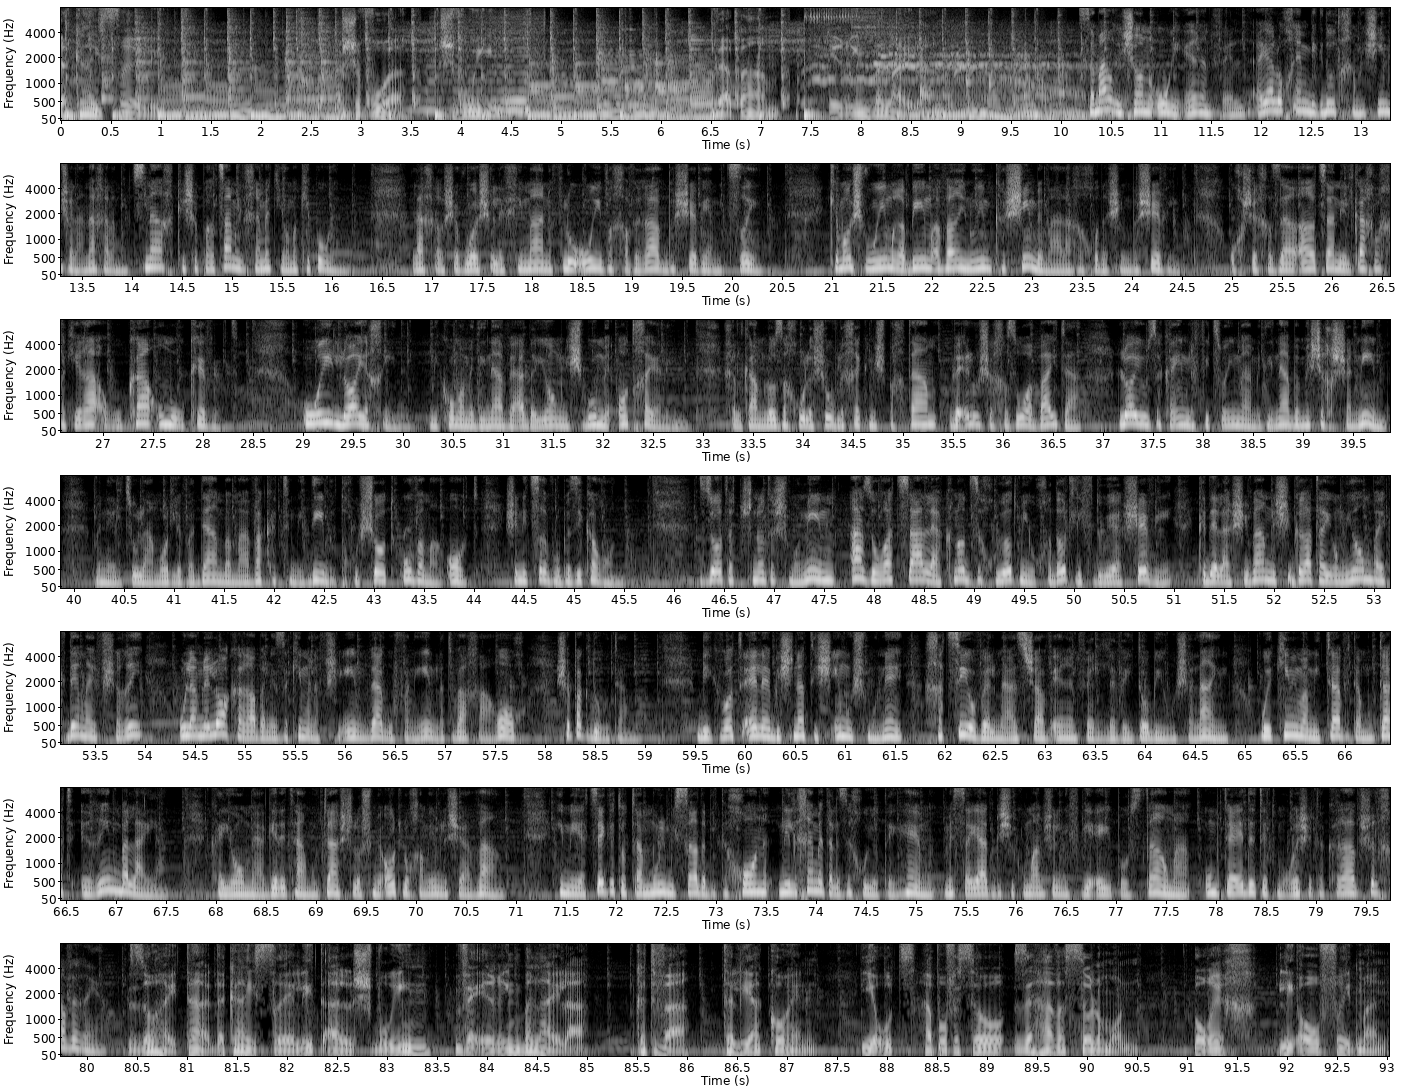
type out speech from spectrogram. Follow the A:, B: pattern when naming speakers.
A: דקה ישראלית. השבוע, שבויים. והפעם, ערים בלילה.
B: סמל ראשון אורי ארנפלד היה לוחם בגדוד 50 של הנחל המוצנח כשפרצה מלחמת יום הכיפורים. לאחר שבוע של לחימה נפלו אורי וחבריו בשבי המצרי. כמו שבויים רבים עבר עינויים קשים במהלך החודשים בשבי, וכשחזר ארצה נלקח לחקירה ארוכה ומורכבת. אורי לא היחיד. מקום המדינה ועד היום נשבו מאות חיילים. חלקם לא זכו לשוב לחיק משפחתם, ואלו שחזרו הביתה לא היו זכאים לפיצויים מהמדינה במשך שנים, ונאלצו לעמוד לבדם במאבק התמידי בתחושות ובמראות שנצרבו בזיכרון. זאת עד שנות ה-80, אז הורה צה"ל להקנות זכויות מיוחדות לפדויי השבי, כדי להשיבם לשגרת היומיום בהקדם האפשרי, אולם ללא הכרה בנזקים הנפשיים והגופניים לטווח הארוך שפקדו אותם. בעקבות אלה, בשנת 98, חצי יובל מאז שב ארנפלד לביתו בירושלים, הוא הקים עם עמיתיו את עמותת ערים בלילה. כיום מאגדת העמותה 300 לוחמים לשעבר. היא מייצגת אותם מול משרד הביטחון, נלחמת על זכויותיהם, מסייעת בשיקומם של נפגעי פוסט-טראומה ומתעדת את מורשת הקרב של חבריה.
A: זו הייתה דקה ישראלית על שבויים וערים בלילה. כתבה טליה כהן, ייעוץ הפרופסור זהבה סולומון, עורך ליאור פרידמן.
